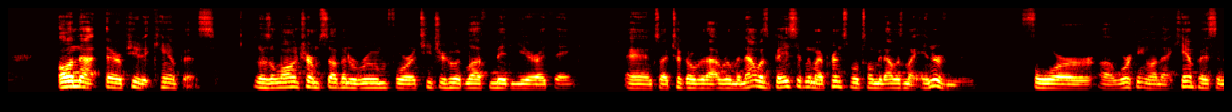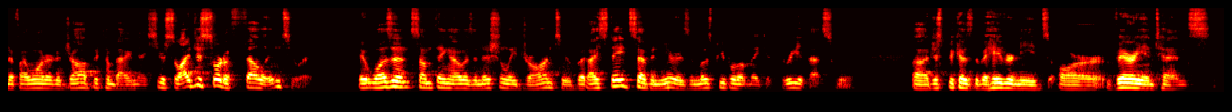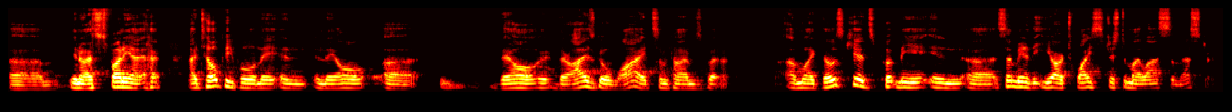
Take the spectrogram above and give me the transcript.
On that therapeutic campus, there was a long-term sub in a room for a teacher who had left mid-year, I think, and so I took over that room, and that was basically my principal told me that was my interview for uh, working on that campus, and if I wanted a job to come back next year. So I just sort of fell into it. It wasn't something I was initially drawn to, but I stayed seven years, and most people don't make it three at that school. uh, just because the behavior needs are very intense. Um, you know, it's funny. I, I tell people, and they and, and they all uh, they all their eyes go wide sometimes. But I'm like, those kids put me in uh, sent me to the ER twice just in my last semester.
